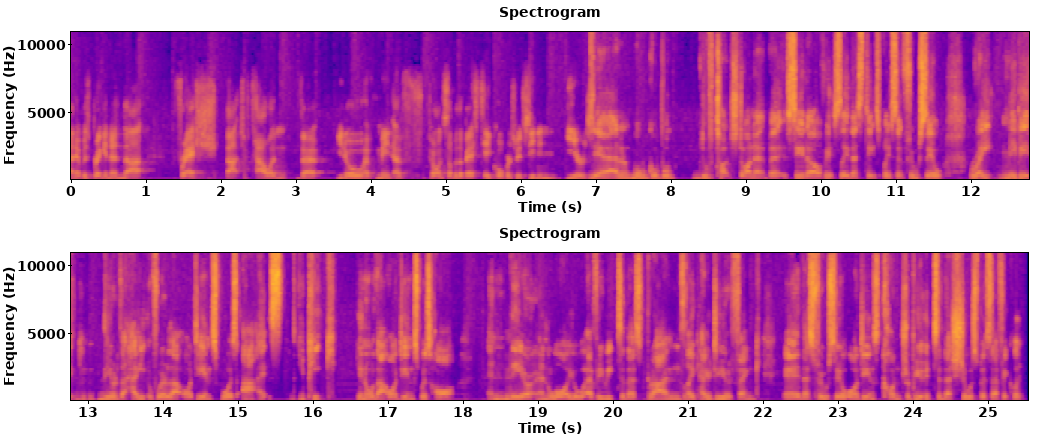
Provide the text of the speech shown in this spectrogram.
and it was bringing in that fresh batch of talent that you know have made have put on some of the best takeovers we've seen in years. Yeah, and we'll go. We'll, we've touched on it, but Sarah, obviously, this takes place at Full Sail, right? Maybe near the height of where that audience was at its peak. You know, that audience was hot and mm-hmm. there and loyal every week to this brand. Like, how do you think uh, this Full Sail audience contributed to this show specifically?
